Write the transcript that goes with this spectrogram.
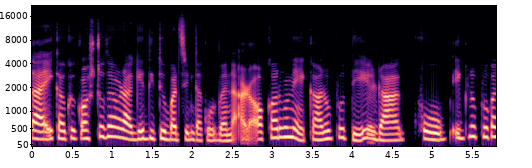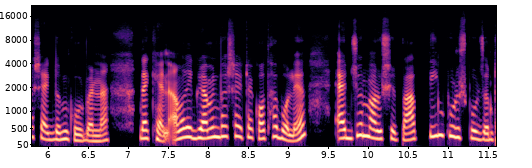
তাই কাউকে কষ্ট দেওয়ার আগে দ্বিতীয়বার চিন্তা করবেন। আর অকারণে কারও প্রতি রাগ, ক্ষোভ এগুলো প্রকাশ একদমই করবেন না। দেখেন, আমাদের গ্রামীণ ভাষায় একটা কথা বলে, "একজন মানুষের পাপ ৩ পুরুষ পর্যন্ত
